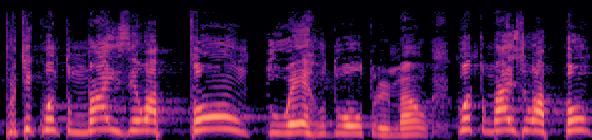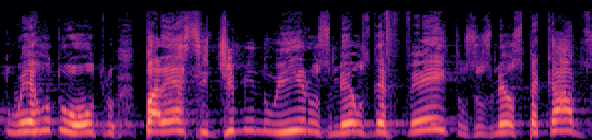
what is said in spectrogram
Porque quanto mais eu aponto o erro do outro irmão, quanto mais eu aponto o erro do outro, parece diminuir os meus defeitos, os meus pecados.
